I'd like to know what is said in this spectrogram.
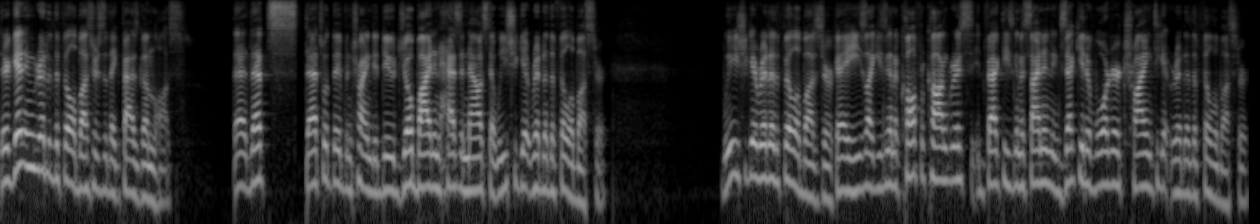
They're getting rid of the filibusters so they can pass gun laws. That that's that's what they've been trying to do. Joe Biden has announced that we should get rid of the filibuster. We should get rid of the filibuster, okay? He's like he's going to call for Congress. In fact, he's going to sign an executive order trying to get rid of the filibuster.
